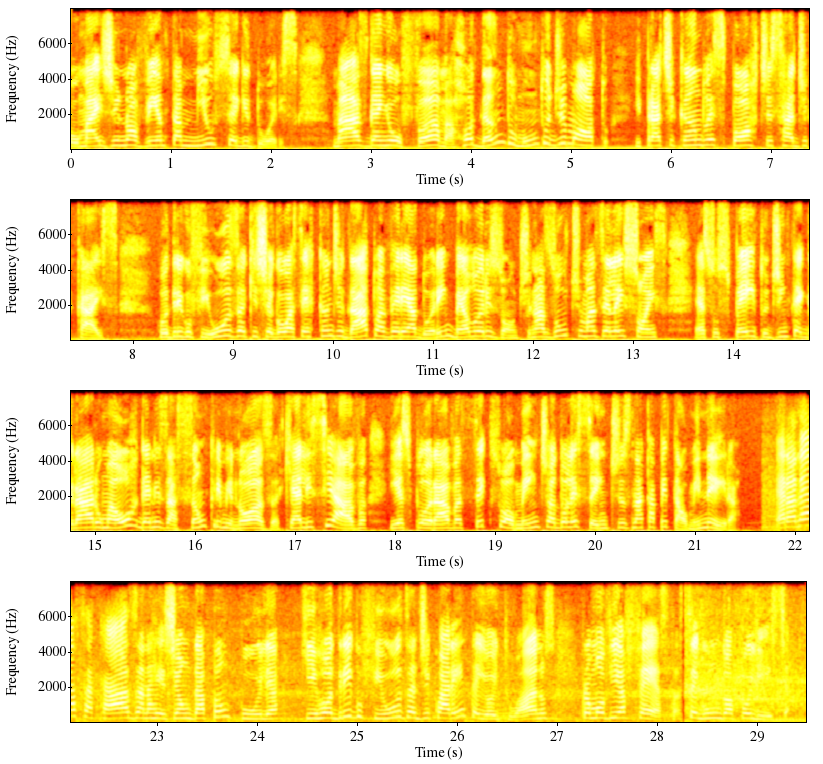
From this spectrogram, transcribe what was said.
com mais de 90 mil seguidores. Mas ganhou fama rodando o mundo de moto e praticando esportes radicais. Rodrigo Fiuza, que chegou a ser candidato a vereador em Belo Horizonte nas últimas eleições, é suspeito de integrar uma organização criminosa que aliciava e explorava sexualmente adolescentes na capital mineira. Era nessa casa, na região da Pampulha, que Rodrigo Fiuza, de 48 anos, promovia festas, segundo a polícia.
